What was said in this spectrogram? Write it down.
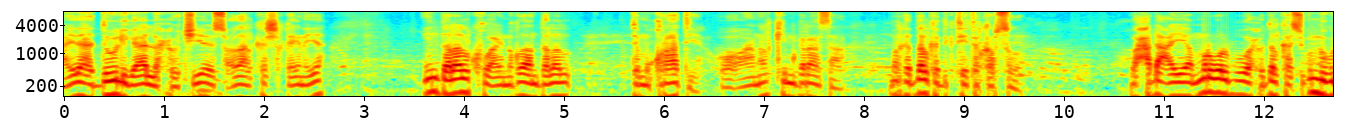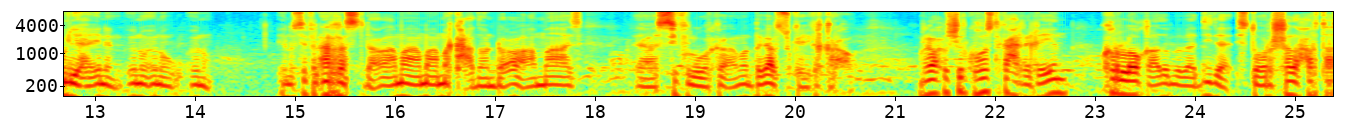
hay'adaha dawligaa la xoojiyo ee socdaal ka shaqaynaya in dalalku ay noqdaan dalal dimuqraadiya oo aan halkii ma garanaysaa marka dalka dictator qabsado waxaa dhacaya mar walba wuxuu dalkaasi u nugul yahay in inuu civil unrest dhaco ama kacdoon dhaco ama civil warka ama dagaal sukeeye ka qarxo. Marka wuxuu shirku hoosta ka xariiqay in kor loo qaado mabaadida isdoorashada xorta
